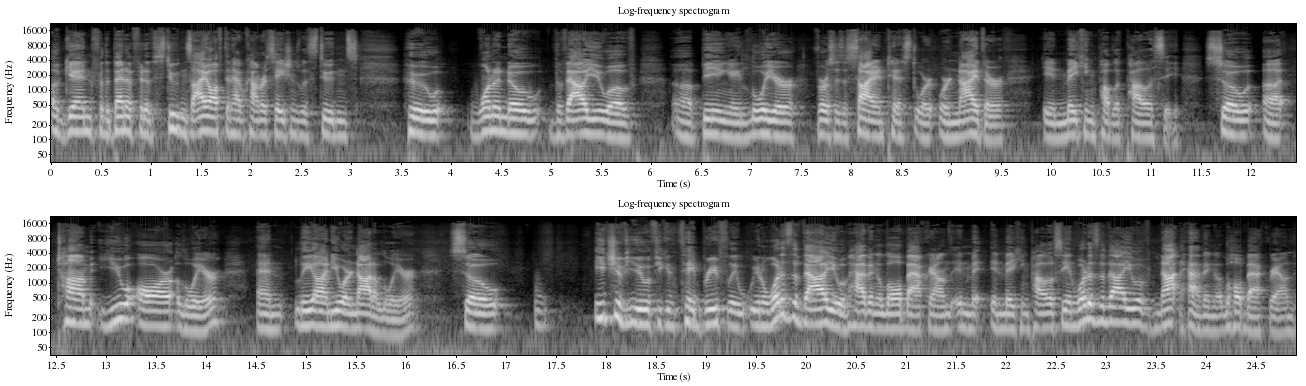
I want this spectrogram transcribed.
again for the benefit of students. I often have conversations with students who want to know the value of uh, being a lawyer versus a scientist or, or neither in making public policy. So, uh, Tom, you are a lawyer, and Leon, you are not a lawyer. So, each of you, if you can say briefly, you know, what is the value of having a law background in in making policy, and what is the value of not having a law background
